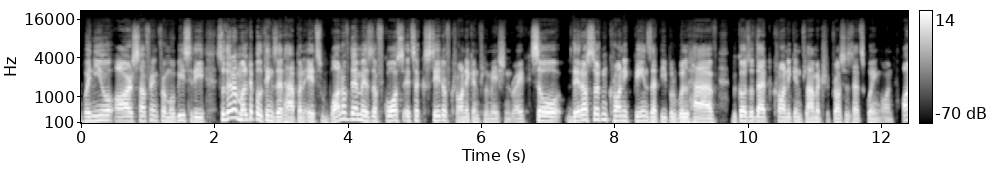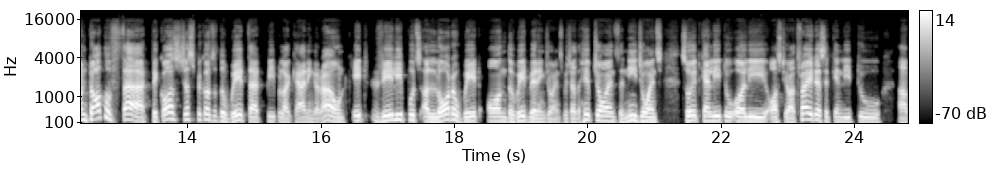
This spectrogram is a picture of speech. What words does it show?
when you are suffering from obesity, so there are multiple things that happen. It's one of them is, of course, it's a state of chronic inflammation, right? So there are certain chronic pains that people will have because of that chronic inflammatory process that's going on. On top of that, because just because of the weight that people are carrying around, it really puts a lot of weight on the weight bearing joints, which are the hip joints, the knee joints. So it can lead to early osteoarthritis. It can lead to uh,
